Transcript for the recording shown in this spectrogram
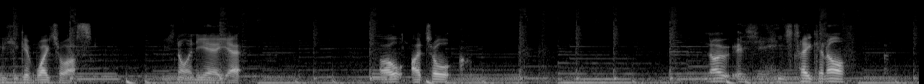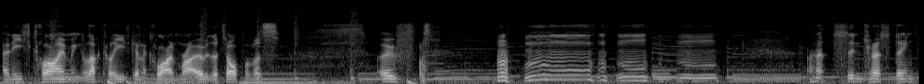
He should give way to us. He's not in the air yet. Oh, I talk. No, he's, he's taken off. And he's climbing. Luckily, he's going to climb right over the top of us. Oof. That's interesting.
